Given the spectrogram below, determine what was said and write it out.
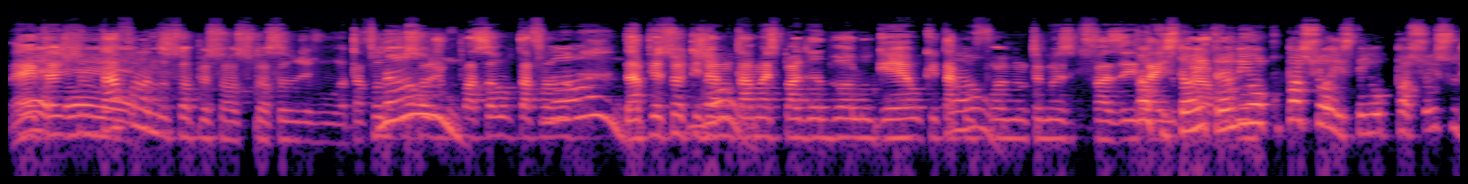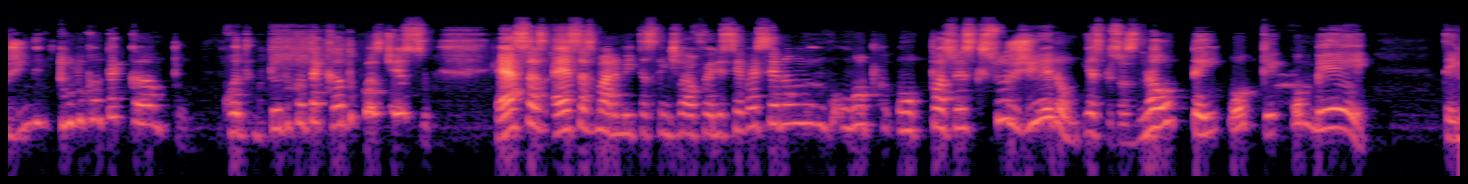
É, então a gente é, não está falando só pessoal em situação de rua, está falando não, pessoal de ocupação, está falando não, da pessoa que não, já não está mais pagando o aluguel, que está com fome, não tem mais o que fazer. Não, tá que estão entrando em ocupações, tem ocupações surgindo em tudo quanto é campo tudo quanto é canto por causa disso. Essas, essas marmitas que a gente vai oferecer vai ser um, um, ocupações que surgiram e as pessoas não têm o que comer. Tem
